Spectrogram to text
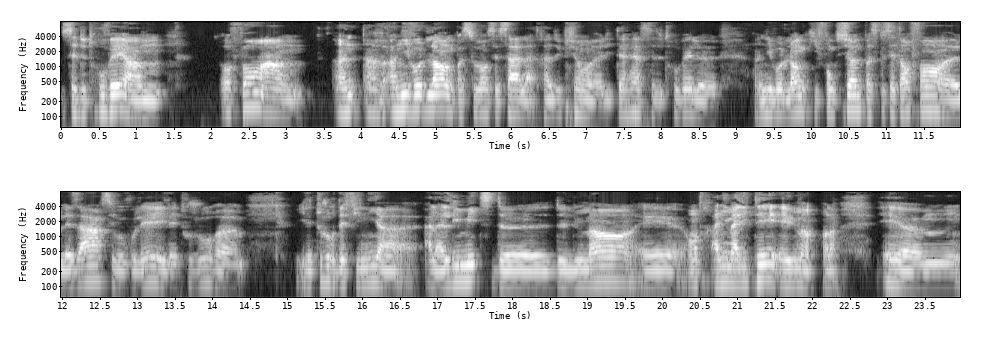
c'est de trouver un, au fond un, un, un, niveau de langue, parce que souvent c'est ça la traduction euh, littéraire, c'est de trouver le, un niveau de langue qui fonctionne, parce que cet enfant euh, lézard, si vous voulez, il est toujours euh, il est toujours défini à, à la limite de, de l'humain et entre animalité et humain. Voilà. Et euh,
